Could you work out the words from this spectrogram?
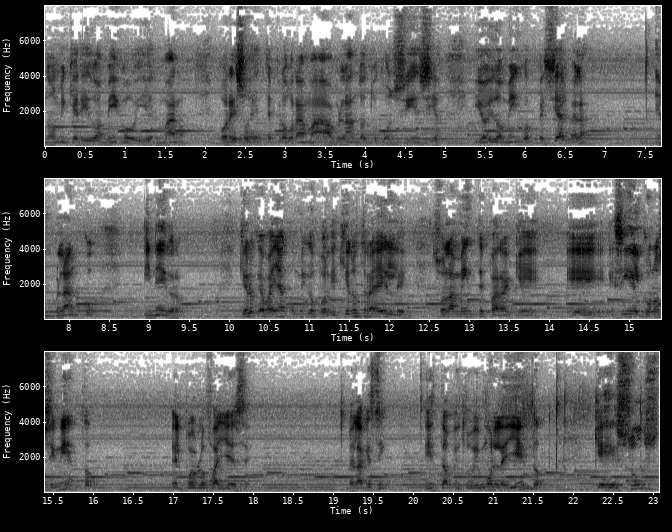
No, mi querido amigo y hermano. Por eso es este programa Hablando a tu conciencia y hoy domingo especial, ¿verdad? En blanco y negro. Quiero que vayan conmigo porque quiero traerle solamente para que eh, sin el conocimiento el pueblo fallece. ¿Verdad que sí? Y estuvimos leyendo que Jesús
